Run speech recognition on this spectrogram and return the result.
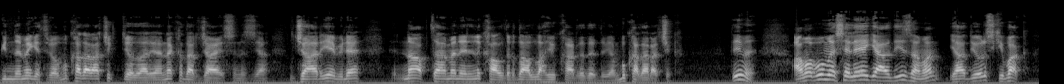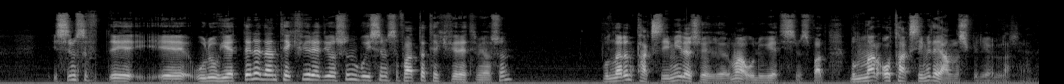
Gündeme getiriyor. Bu kadar açık diyorlar ya ne kadar cahilsiniz ya. Cariye bile ne yaptı hemen elini kaldırdı Allah yukarıda dedi. Yani bu kadar açık. Değil mi? Ama bu meseleye geldiği zaman ya diyoruz ki bak isim sıf e, e, uluhiyette neden tekfir ediyorsun? Bu isim sıfatta tekfir etmiyorsun. Bunların taksimiyle söylüyorum ha uluhiyet isim sıfat. Bunlar o taksimi de yanlış biliyorlar yani.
